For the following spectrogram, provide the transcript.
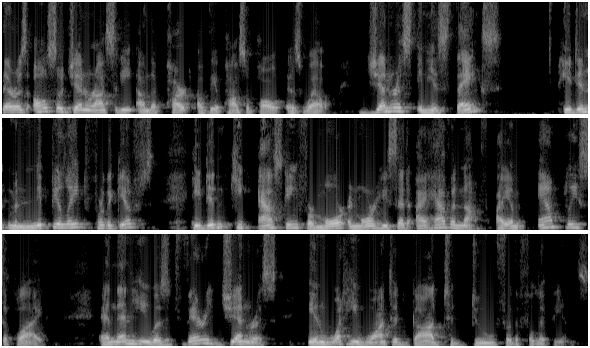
there is also generosity on the part of the Apostle Paul as well. Generous in his thanks. He didn't manipulate for the gifts. He didn't keep asking for more and more. He said, I have enough. I am amply supplied. And then he was very generous in what he wanted God to do for the Philippians.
